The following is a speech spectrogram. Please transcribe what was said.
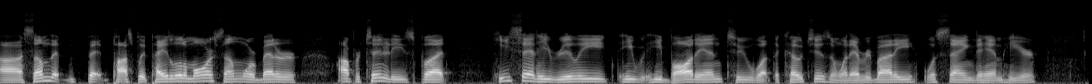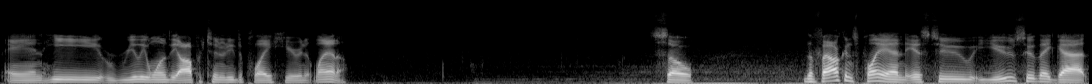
Uh, some that possibly paid a little more, some were better opportunities, but he said he really he he bought into what the coaches and what everybody was saying to him here, and he really wanted the opportunity to play here in Atlanta. So the Falcons' plan is to use who they got,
